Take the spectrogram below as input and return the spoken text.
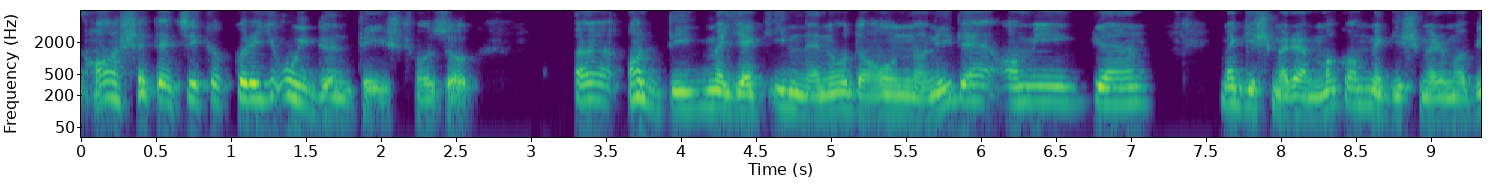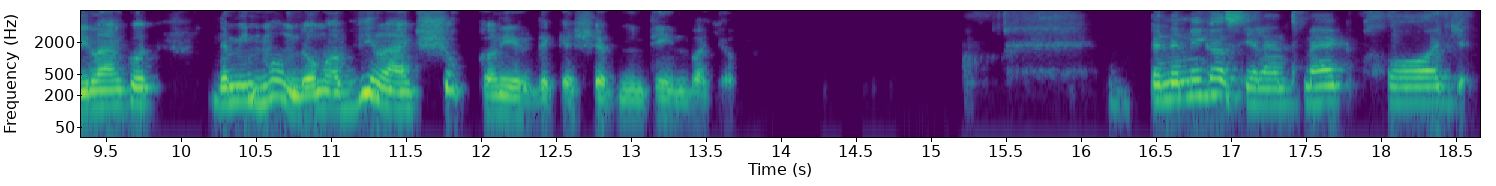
Ha se tetszik, akkor egy új döntést hozok. Addig megyek innen, oda, onnan, ide, amíg megismerem magam, megismerem a világot, de mint mondom, a világ sokkal érdekesebb, mint én vagyok. Bennem még az jelent meg, hogy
